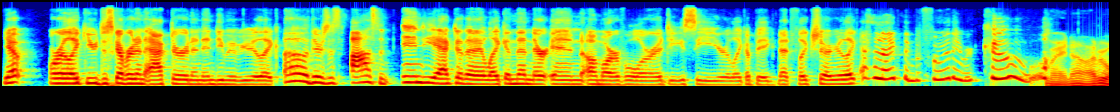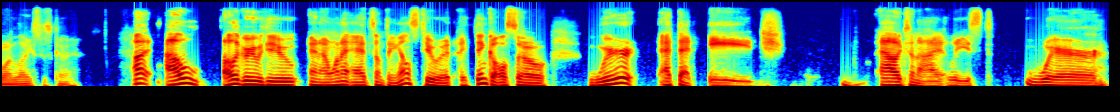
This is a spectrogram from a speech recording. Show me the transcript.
Yep. Or like you discovered an actor in an indie movie, you're like, oh, there's this awesome indie actor that I like, and then they're in a Marvel or a DC or like a big Netflix show. You're like, I liked them before they were cool. right now everyone likes this guy I, I'll I'll agree with you, and I want to add something else to it. I think also we're at that age, Alex and I at least, where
